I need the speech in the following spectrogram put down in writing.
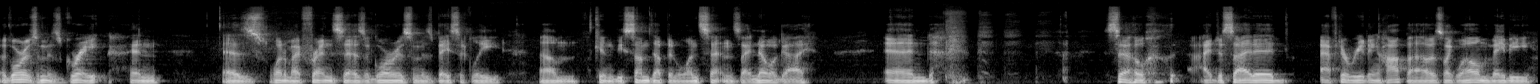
agorism is great, and as one of my friends says, agorism is basically um, can be summed up in one sentence. I know a guy, and so I decided after reading Hoppe, I was like, well, maybe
